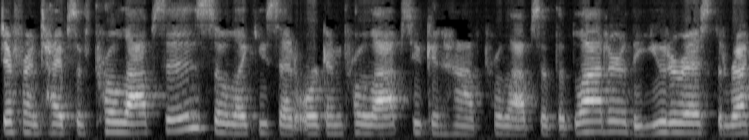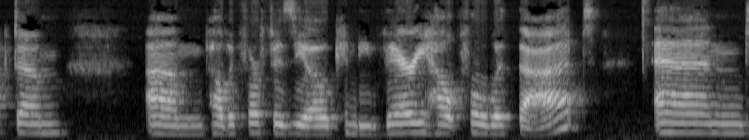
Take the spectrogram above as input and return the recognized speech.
different types of prolapses. So, like you said, organ prolapse, you can have prolapse of the bladder, the uterus, the rectum. Um, pelvic floor physio can be very helpful with that. And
